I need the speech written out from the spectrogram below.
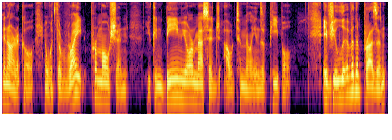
an article, and with the right promotion, you can beam your message out to millions of people. If you live in the present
